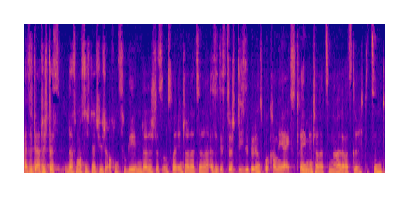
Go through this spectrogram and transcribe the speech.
Also dadurch, dass, das muss ich natürlich offen zugeben, dadurch, dass unsere international, also dass durch diese Bildungsprogramme ja extrem international ausgerichtet sind,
